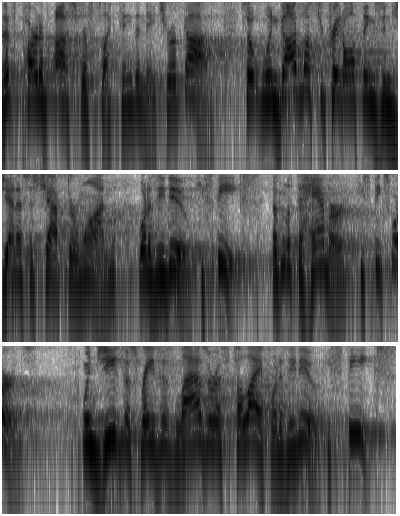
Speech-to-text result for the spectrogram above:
That's part of us reflecting the nature of God. So when God wants to create all things in Genesis chapter 1, what does he do? He speaks. Doesn't lift a hammer, he speaks words. When Jesus raises Lazarus to life, what does he do? He speaks.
